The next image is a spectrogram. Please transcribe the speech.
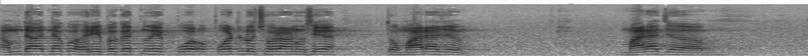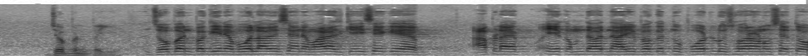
અમદાવાદના કોઈ હરિભગતનું એક પોટલું છોરાણું છે. તો મહારાજ મહારાજ જોબન પગી જોબન પગીને બોલાવે છે અને મહારાજ કહે છે કે આપણા એક અમદાવાદના હરિભગતનું પોટલું છોરાણું છે તો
